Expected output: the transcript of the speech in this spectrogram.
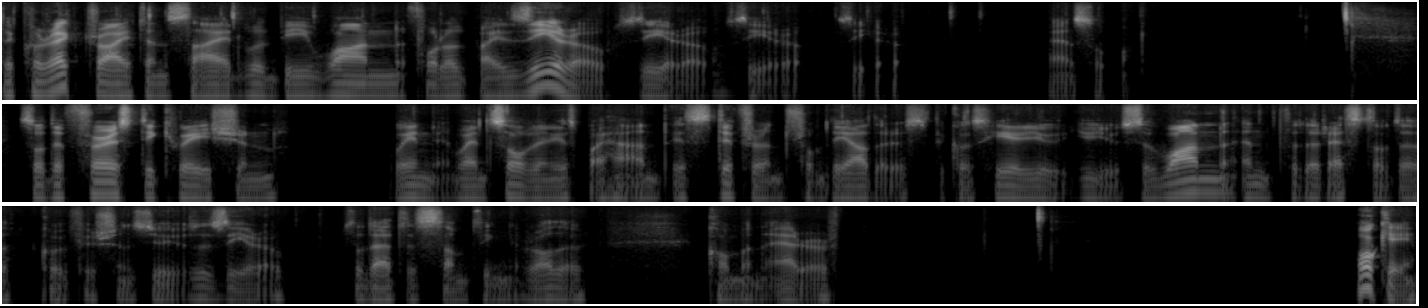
the correct right-hand side would be 1 followed by 0, 0, 0, 0, and so on. So the first equation when, when solving this by hand is different from the others because here you, you use a 1 and for the rest of the coefficients you use a 0. So that is something rather common error. Okay,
